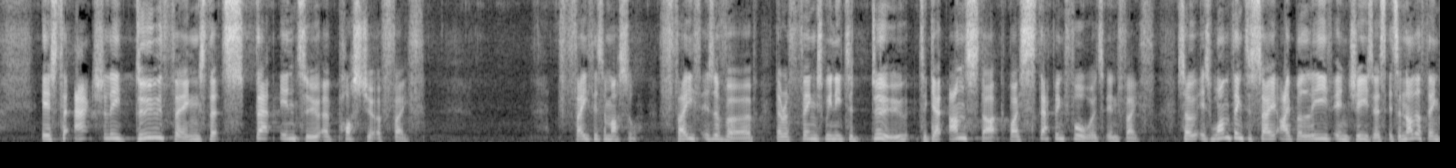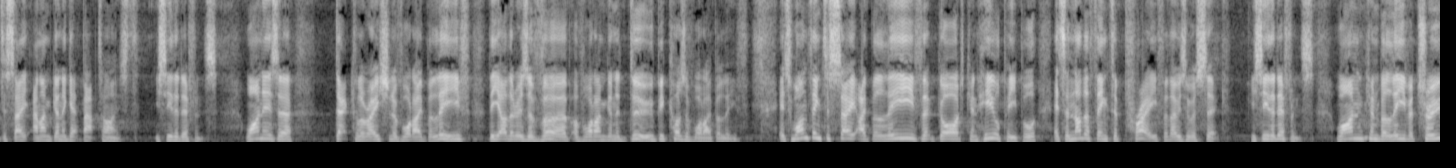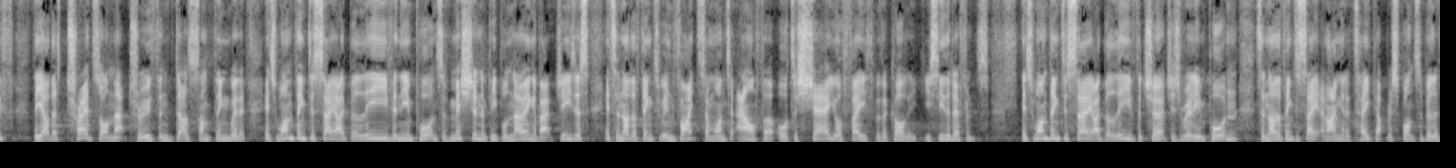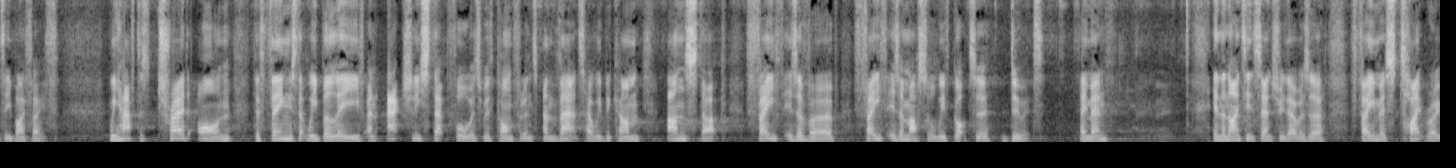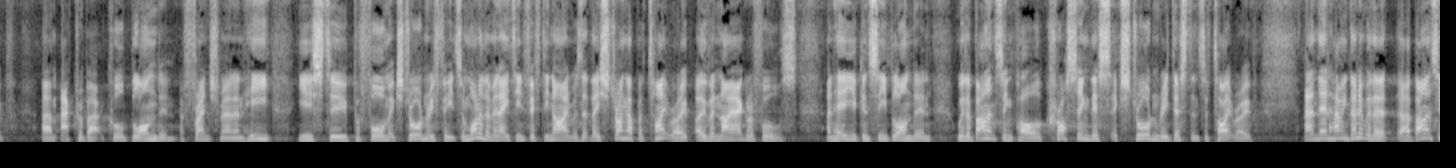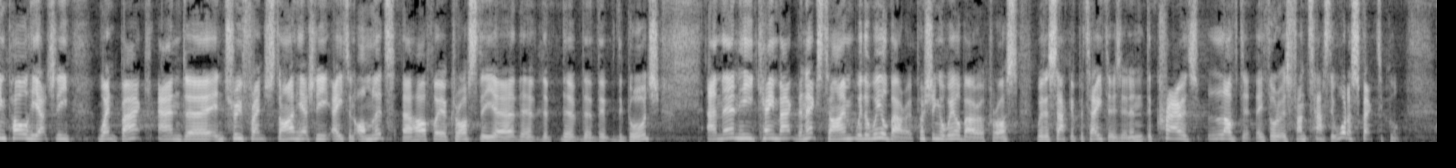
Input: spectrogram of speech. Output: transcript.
is to actually do things that step into a posture of faith. Faith is a muscle. Faith is a verb. There are things we need to do to get unstuck by stepping forwards in faith. So it's one thing to say, I believe in Jesus. It's another thing to say, and I'm going to get baptized. You see the difference? One is a declaration of what I believe, the other is a verb of what I'm going to do because of what I believe. It's one thing to say, I believe that God can heal people, it's another thing to pray for those who are sick. You see the difference? One can believe a truth, the other treads on that truth and does something with it. It's one thing to say, I believe in the importance of mission and people knowing about Jesus. It's another thing to invite someone to Alpha or to share your faith with a colleague. You see the difference? It's one thing to say, I believe the church is really important. It's another thing to say, and I'm going to take up responsibility by faith. We have to tread on the things that we believe and actually step forwards with confidence, and that's how we become unstuck Faith is a verb, faith is a muscle. We've got to do it. Amen? In the 19th century, there was a famous tightrope um, acrobat called Blondin, a Frenchman, and he used to perform extraordinary feats. And one of them in 1859 was that they strung up a tightrope over Niagara Falls. And here you can see Blondin with a balancing pole crossing this extraordinary distance of tightrope. And then, having done it with a, a balancing pole, he actually went back and, uh, in true French style, he actually ate an omelette uh, halfway across the, uh, the, the, the, the, the gorge. And then he came back the next time with a wheelbarrow, pushing a wheelbarrow across with a sack of potatoes in. And the crowds loved it. They thought it was fantastic. What a spectacle.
